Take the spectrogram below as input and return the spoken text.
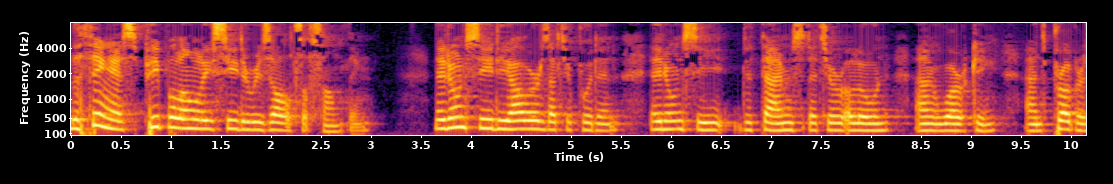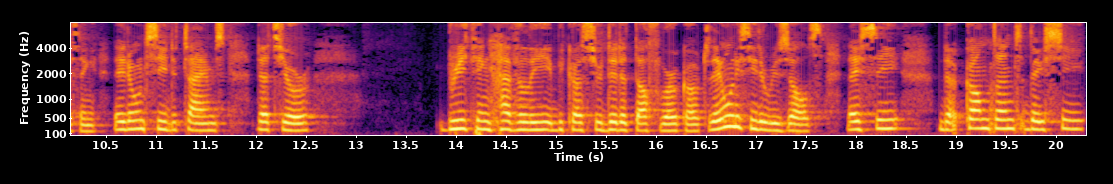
The thing is, people only see the results of something. They don't see the hours that you put in. They don't see the times that you're alone and working and progressing. They don't see the times that you're breathing heavily because you did a tough workout. They only see the results. They see the content. They see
